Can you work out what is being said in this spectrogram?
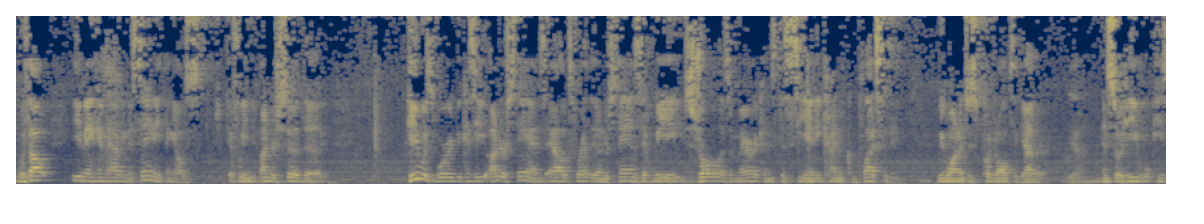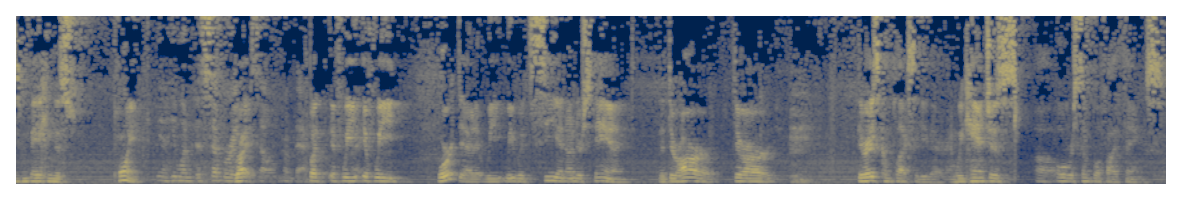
without even him having to say anything else. If we understood the he was worried because he understands, Alex rightly understands that we struggle as Americans to see any kind of complexity. We want to just put it all together. Yeah. And so he, he's making this point. Yeah, he wanted to separate Right. himself from that. But if we, if we worked at it, we, we would see and understand that there are, there are, there is complexity there and we can't just, uh, oversimplify things.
